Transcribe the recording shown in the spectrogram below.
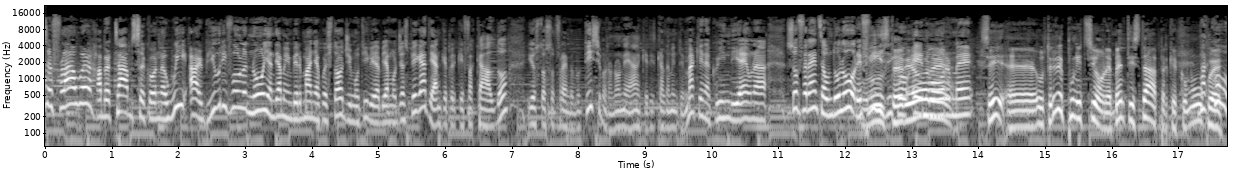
Panzerflower, Haber Tubbs con We Are Beautiful. Noi andiamo in Birmania quest'oggi, i motivi li abbiamo già spiegati, anche perché fa caldo. Io sto soffrendo moltissimo, non ho neanche riscaldamento in macchina, quindi è una sofferenza, un dolore fisico enorme. Sì, eh, ulteriore punizione, ben ti sta perché comunque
